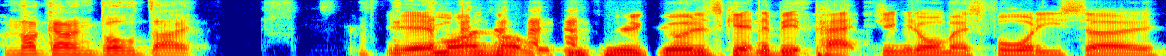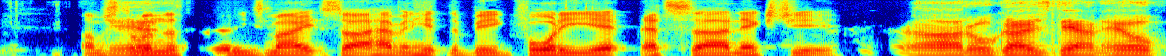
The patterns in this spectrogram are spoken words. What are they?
I'm not going bald though. yeah, mine's not looking too good. It's getting a bit patchy at almost forty, so I'm still yeah. in the thirties, mate. So I haven't hit the big forty yet. That's uh, next year. Oh, it all goes downhill.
